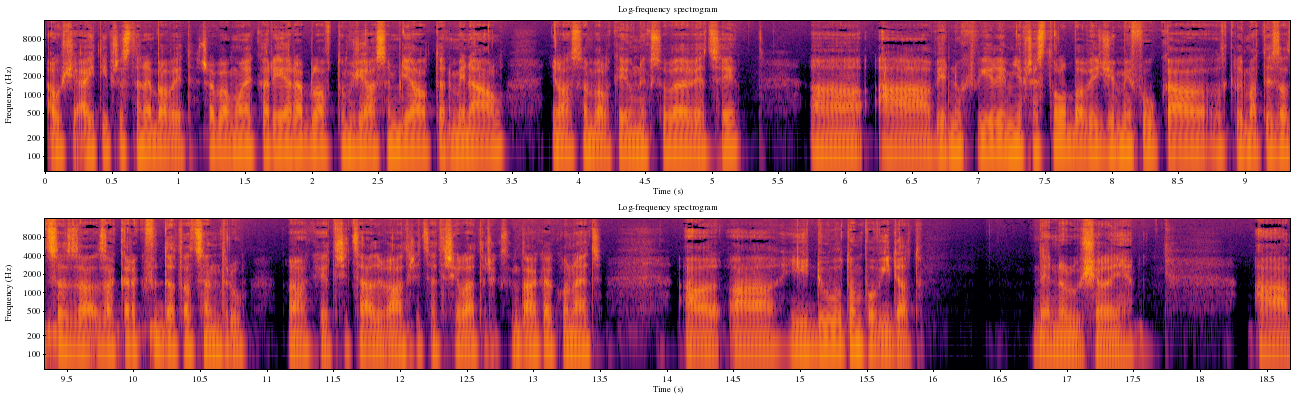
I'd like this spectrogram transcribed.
a už IT přestane bavit. Třeba moje kariéra byla v tom, že já jsem dělal terminál, dělal jsem velké Unixové věci a, a v jednu chvíli mě přestalo bavit, že mi fouká klimatizace za, za krk v datacentru. Tak je 32, 33 let, řekl jsem tak a konec. A, a jdu o tom povídat. Jednodušeně. A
